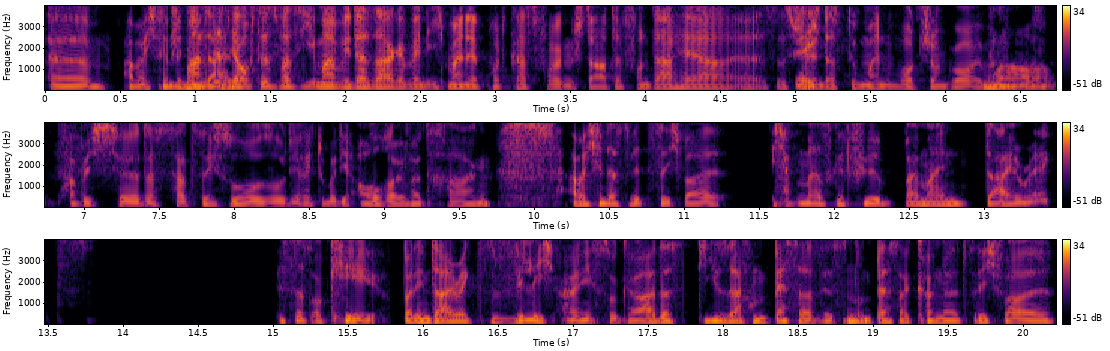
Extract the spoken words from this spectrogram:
Ähm, aber ich finde spannend ist ja auch das, was ich immer wieder sage, wenn ich meine Podcast-Folgen starte. Von daher äh, ist es schön, Echt? dass du mein Wort schon übernommen wow. hast. Habe ich, äh, das hat sich so so direkt über die Aura übertragen. Aber ich finde das witzig, weil ich habe immer das Gefühl, bei meinen Directs ist das okay. Bei den Directs will ich eigentlich sogar, dass die Sachen besser wissen und besser können als ich, weil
